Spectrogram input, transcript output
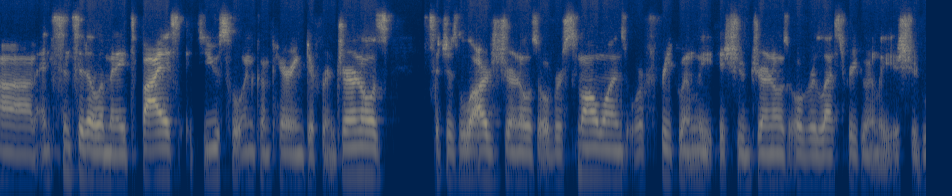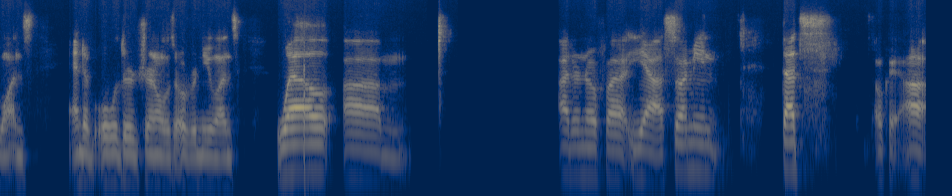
Um, and since it eliminates bias, it's useful in comparing different journals, such as large journals over small ones or frequently issued journals over less frequently issued ones, and of older journals over new ones. Well, um, I don't know if I, yeah, so I mean, that's okay. Uh,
